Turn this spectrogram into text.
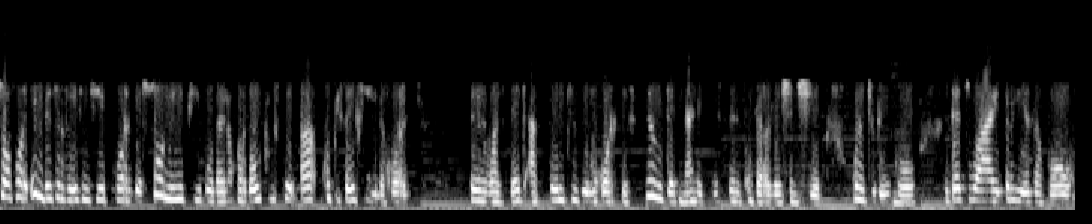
so for in this relationship gore there's so many people ba e leng gore ba utlwise- ba kgopisegile gore there was that absenteeism or there's still that non-existence of the relationship. Where do they go? That's why three years ago,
